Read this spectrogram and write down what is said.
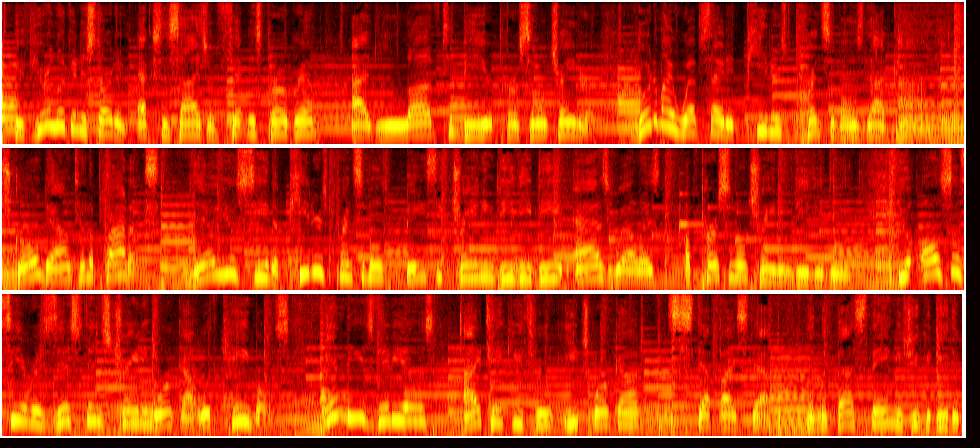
If you're looking to start an exercise or fitness program, I'd love to be your personal trainer. Go to my website at petersprinciples.com. Scroll down to the products. There you'll see the Peters Principles Basic Training DVD as well as a personal training DVD. You'll also see a resistance training workout with cables. In these videos, I take you through each workout step by step. And the best thing is you could do them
